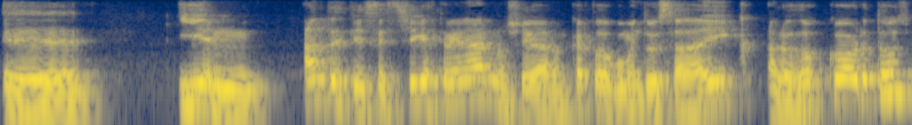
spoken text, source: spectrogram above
eh, y en, antes de que se llegue a estrenar nos llegaron carta documento de Sadaik a los dos cortos,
